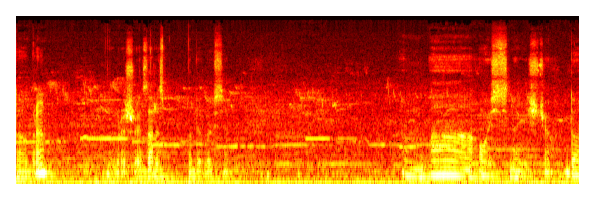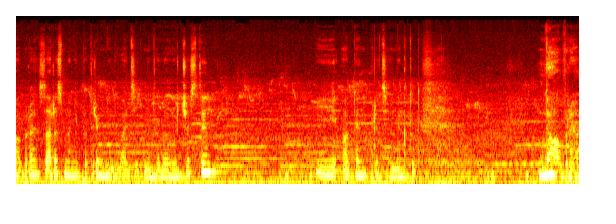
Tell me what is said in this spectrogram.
Добре. Добре, що я зараз подивився. А, ось навіщо. Добре, зараз мені потрібні 20 металевих частин. І один працівник тут. Добре.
